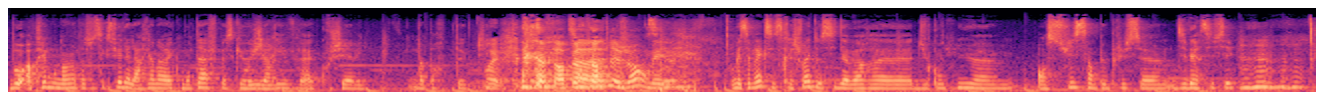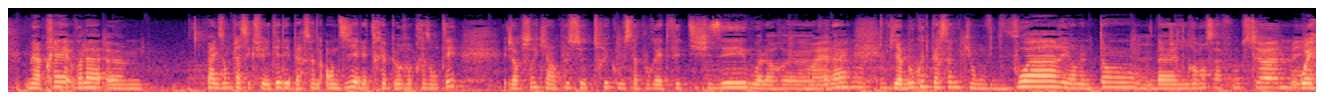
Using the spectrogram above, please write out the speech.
Bon, après, mon orientation sexuelle, elle a rien à voir avec mon taf parce que j'arrive à coucher avec n'importe qui. Ouais. enfin, peu importe le genre, mais. Mais c'est vrai que ce serait chouette aussi d'avoir euh, du contenu euh, en Suisse un peu plus euh, diversifié. Mm-hmm, mm-hmm. Mais après, voilà, par exemple, la sexualité des personnes handy, elle est très peu représentée. Et j'ai l'impression qu'il y a un peu ce truc où ça pourrait être fétichisé, ou alors euh, voilà. Mhm. Puis il y a beaucoup de personnes qui ont envie de voir, et en même temps. Mhm. Bah, comment ça fonctionne. Mais... Ouais.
